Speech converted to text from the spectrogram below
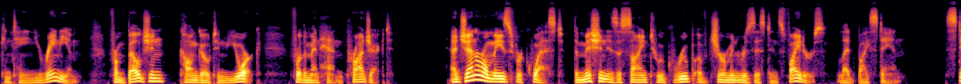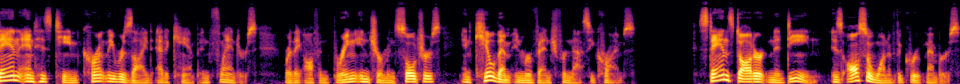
containing uranium from Belgian Congo to New York for the Manhattan Project. At General Maes's request, the mission is assigned to a group of German resistance fighters led by Stan. Stan and his team currently reside at a camp in Flanders, where they often bring in German soldiers and kill them in revenge for Nazi crimes. Stan's daughter, Nadine, is also one of the group members,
